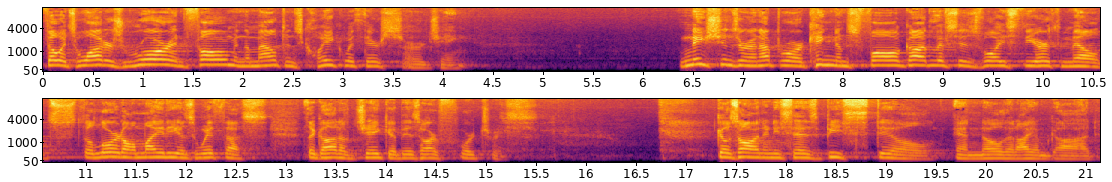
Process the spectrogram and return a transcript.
though its waters roar and foam and the mountains quake with their surging. Nations are in uproar, kingdoms fall, God lifts his voice, the earth melts. The Lord Almighty is with us, the God of Jacob is our fortress. Goes on and he says, Be still and know that I am God.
